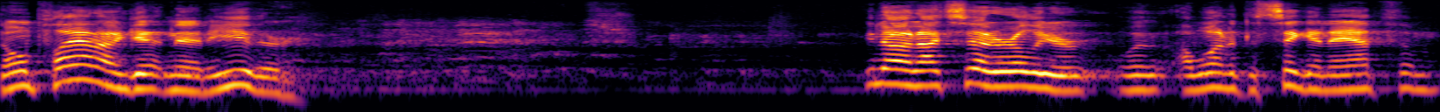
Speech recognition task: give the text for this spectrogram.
Don't plan on getting any either. You know, and I said earlier I wanted to sing an anthem,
